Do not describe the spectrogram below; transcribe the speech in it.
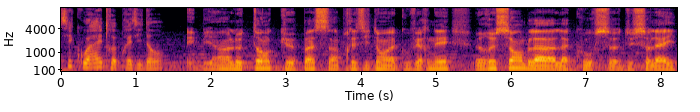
C'est quoi être président? Eh bien, le temps que passe un président à gouverner ressemble à la course du soleil.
